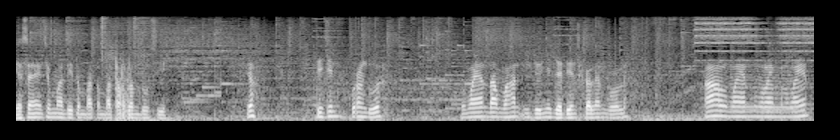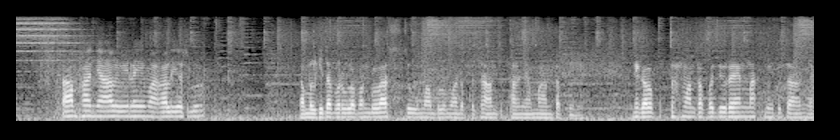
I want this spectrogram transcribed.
Biasanya cuma di tempat-tempat tertentu sih. Yo cincin kurang dua. Lumayan tambahan hijaunya jadian sekalian boleh. Ah lumayan lumayan lumayan. Tambahannya alwi lima kali ya seluruh tambal kita baru 18 cuma belum ada pecahan-pecahan yang mantap ini ini kalau pecah mantap aja udah enak nih pecahannya.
